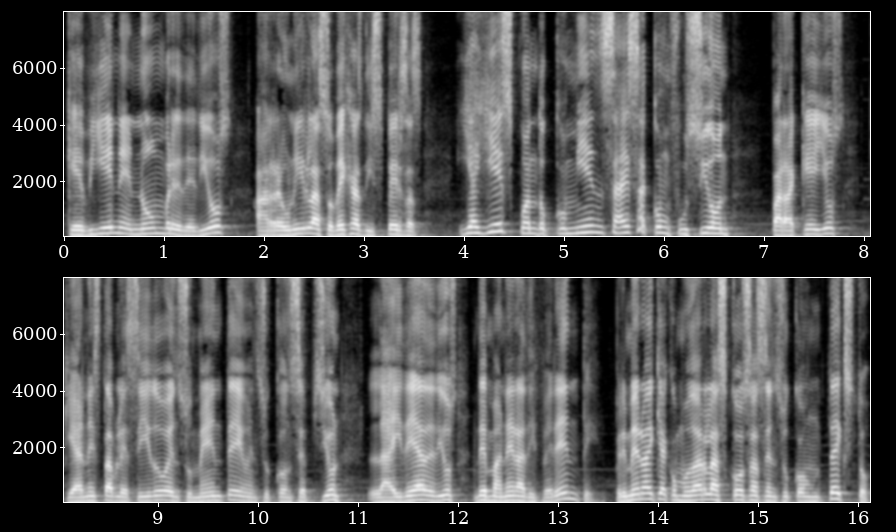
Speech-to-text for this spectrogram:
que viene en nombre de Dios a reunir las ovejas dispersas. Y allí es cuando comienza esa confusión para aquellos que han establecido en su mente o en su concepción la idea de Dios de manera diferente. Primero hay que acomodar las cosas en su contexto.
